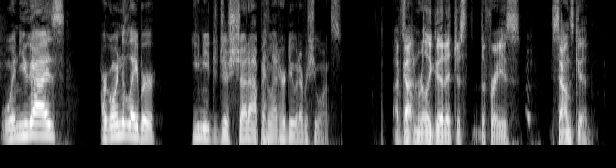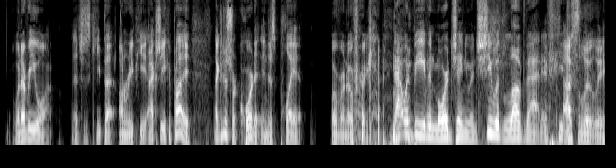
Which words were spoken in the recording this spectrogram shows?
When you guys are going to labor, you need to just shut up and let her do whatever she wants. I've gotten really good at just the phrase "sounds good." Whatever you want. Let's just keep that on repeat. Actually, you could probably I could just record it and just play it over and over again. That would be even more genuine. She would love that if you just Absolutely.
